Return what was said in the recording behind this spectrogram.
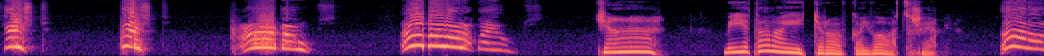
tõst, tõst, ära uus, ära ole uus. Mie tala iitti raavkai vaatsasemin. Täällä on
